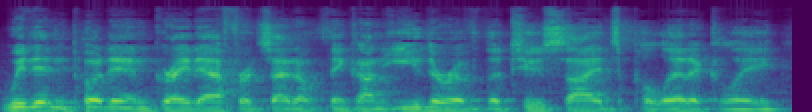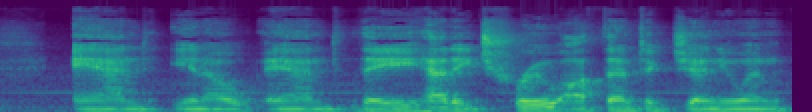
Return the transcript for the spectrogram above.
we didn't put in great efforts, I don't think, on either of the two sides politically. And, you know, and they had a true, authentic, genuine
